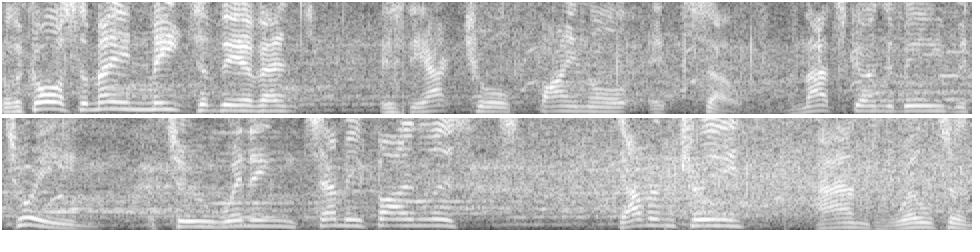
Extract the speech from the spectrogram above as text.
But of course, the main meat of the event is the actual final itself. And that's going to be between the two winning semi-finalists, Daventry and Wilton.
